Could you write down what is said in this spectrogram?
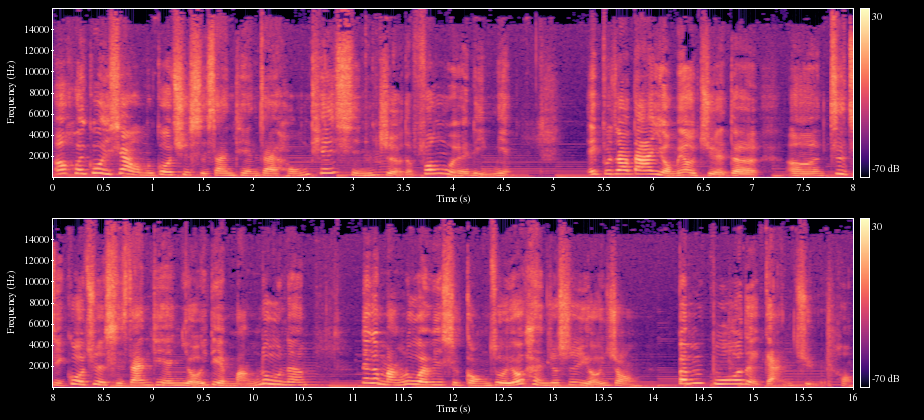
啊，回顾一下我们过去十三天在红天行者的氛围里面。诶，不知道大家有没有觉得，呃，自己过去的十三天有一点忙碌呢？那个忙碌未必是工作，有可能就是有一种奔波的感觉，吼。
